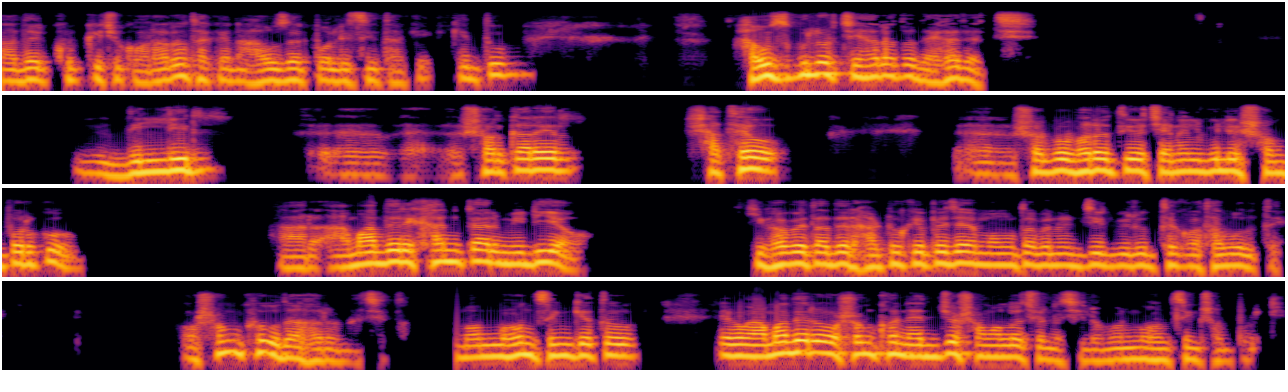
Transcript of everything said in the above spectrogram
তাদের খুব কিছু করারও থাকে না, হাউসের পলিসি থাকে। কিন্তু হাউসগুলোর চেহারা তো দেখা যাচ্ছে। দিল্লির সরকারের সাথেও সর্বভারতীয় চ্যানেলগুলির সম্পর্ক আর আমাদের এখানকার মিডিয়াও কীভাবে তাদের হাঁটু কেঁপে যায় মমতা ব্যানার্জির বিরুদ্ধে কথা বলতে, অসংখ্য উদাহরণ আছে। তো মনমোহন সিংকে তো, এবং আমাদেরও অসংখ্য ন্যায্য সমালোচনা ছিল মনমোহন সিং সম্পর্কে।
